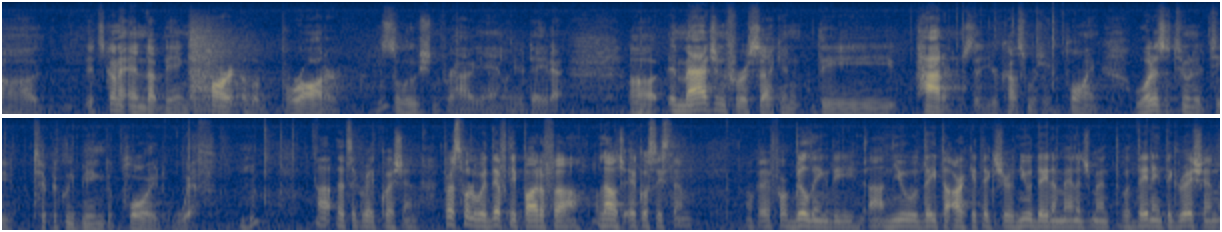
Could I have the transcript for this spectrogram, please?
uh, it's going to end up being part of a broader solution for how you handle your data. Uh, imagine for a second the patterns that your customers are deploying. What is Attunity typically being deployed with? Mm -hmm. uh, that's a great question. First of all, we're definitely part of a large ecosystem okay, for building the uh, new data architecture, new data management with data integration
